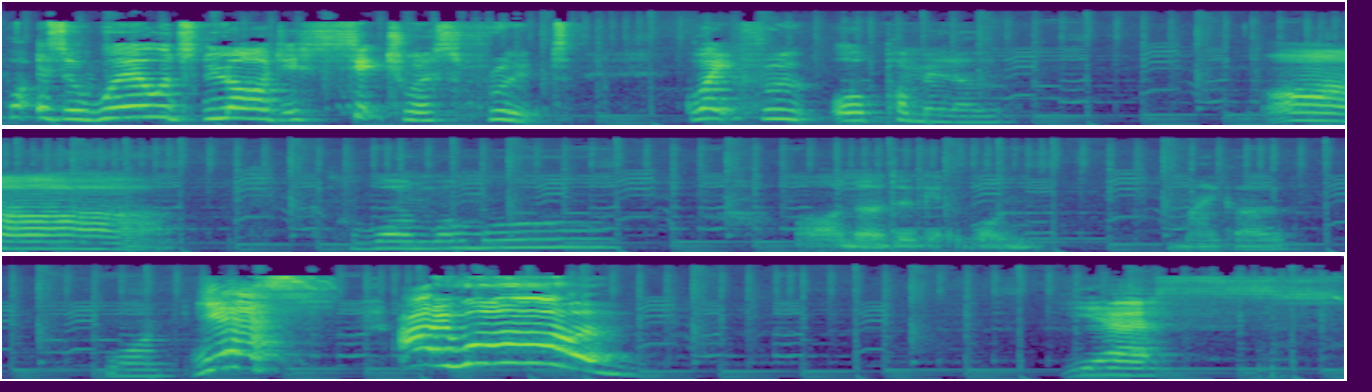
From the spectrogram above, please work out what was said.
What is the world's largest citrus fruit? Grapefruit or pomelo? Ah. One, one more. Oh no, don't get one. My go. One. Yes! I won! Yes.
